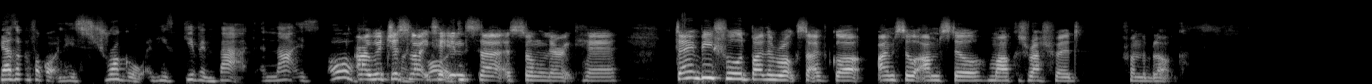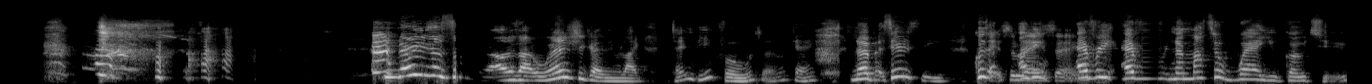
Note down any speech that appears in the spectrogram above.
He hasn't forgotten his struggle, and he's giving back. And that is, oh, I would just like God. to insert a song lyric here. Don't be fooled by the rocks that I've got. I'm still, I'm still Marcus Rashford from the block. you know, you just saw that. I was like, where's she going? They were like, don't be fooled. Okay. No, but seriously, because I think every every no matter where you go to,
